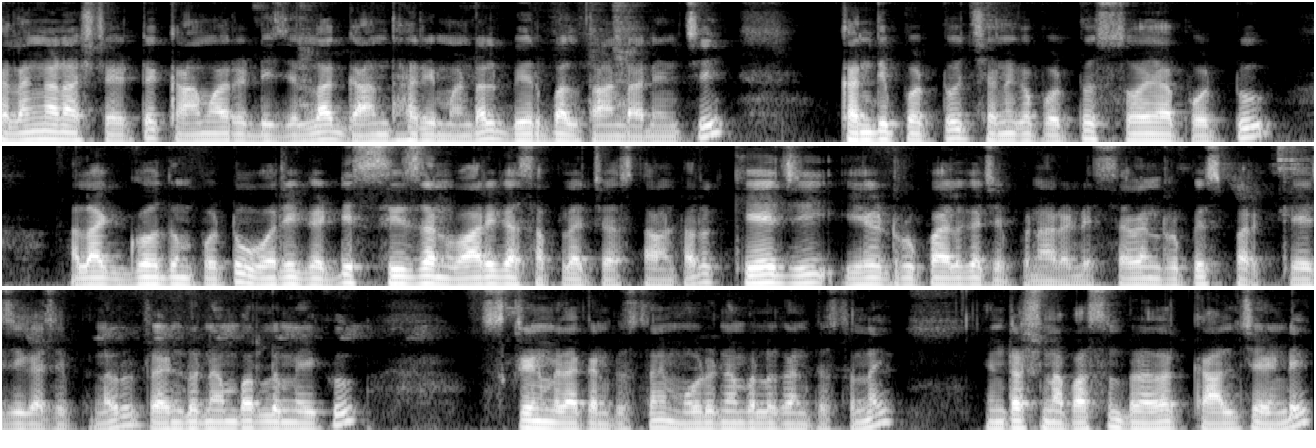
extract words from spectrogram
తెలంగాణ స్టేట్ కామారెడ్డి జిల్లా గాంధారి మండల్ బీర్బల్ తాండా నుంచి. కందిపొట్టు శనగపొట్టు సోయా పొట్టు అలాగే గోధుమ పొట్టు వరిగడ్డి సీజన్ వారీగా సప్లై చేస్తూ ఉంటారు. కేజీ ఏడు రూపాయలుగా చెప్పినారండి. సెవెన్ రూపీస్ పర్ కేజీగా చెప్పినారు. రెండు నెంబర్లు మీకు స్క్రీన్ మీద కనిపిస్తున్నాయి. మూడు నెంబర్లు కనిపిస్తున్నాయి. ఇంట్రెస్ట్ ఉన్న పర్సన్ బ్రదర్ కాల్ చేయండి.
